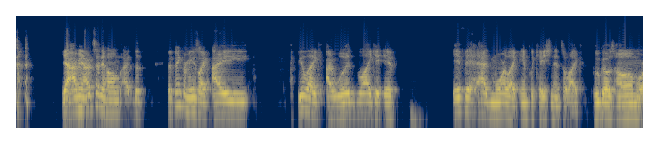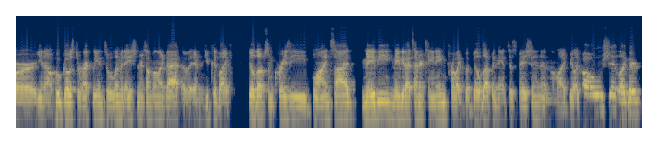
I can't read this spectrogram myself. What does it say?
yeah, I mean, I would send it home. I, the The thing for me is like I, I feel like I would like it if, if it had more like implication into like who goes home or you know who goes directly into elimination or something like that, and you could like build up some crazy blind side. Maybe, maybe that's entertaining for like the build up and the anticipation and like be like, oh shit, like they're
